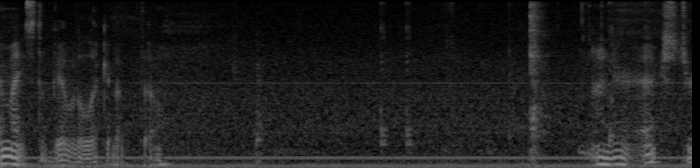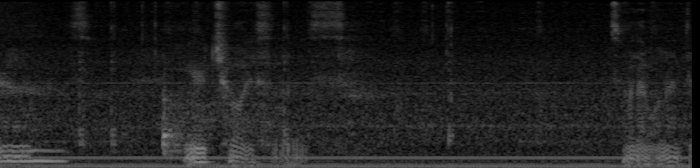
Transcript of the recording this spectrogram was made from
I might still be able to look it up though. Under extras, your choices. That's what I want to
